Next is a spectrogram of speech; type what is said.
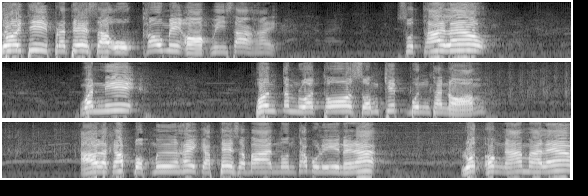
โดยที่ประเทศซาอุเขาไม่ออกวีซ่าให้ สุดท้ายแล้ว วันนี้พลตำรวจโทสมคิดบุญถนอม เอาละครับปรบมือให้กับเทศบาลนนทบุรีหน่อยนะรถห้องน้ำมาแล้ว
